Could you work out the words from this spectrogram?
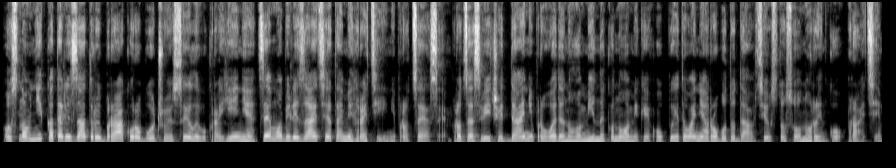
Основні каталізатори браку робочої сили в Україні це мобілізація та міграційні процеси. Про це свідчать дані проведеного Мінекономіки опитування роботодавців стосовно ринку праці.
